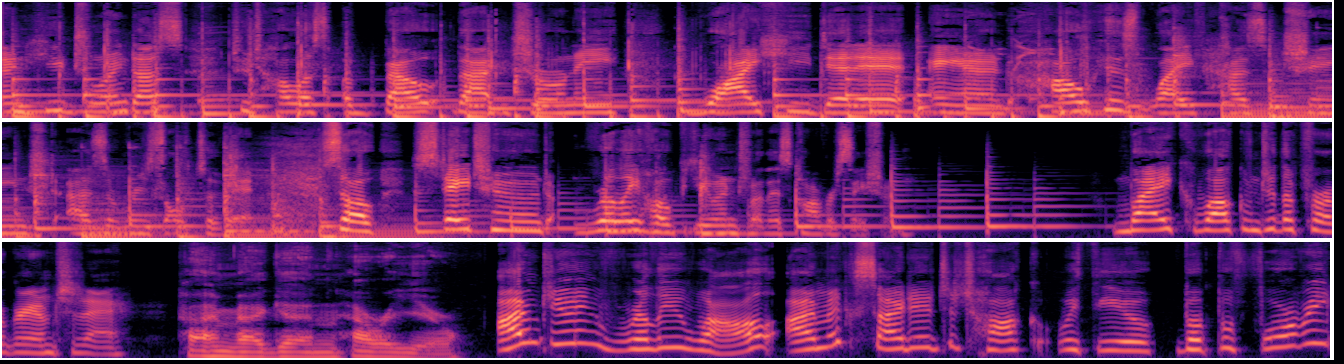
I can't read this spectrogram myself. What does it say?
And he joined us to tell us about that journey, why he did it, and how his life has changed as a result of it. So stay tuned. Really hope you enjoy this conversation. Mike, welcome to the program today. Hi, Megan. How are you? I'm doing really well. I'm excited to talk with you. But before we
